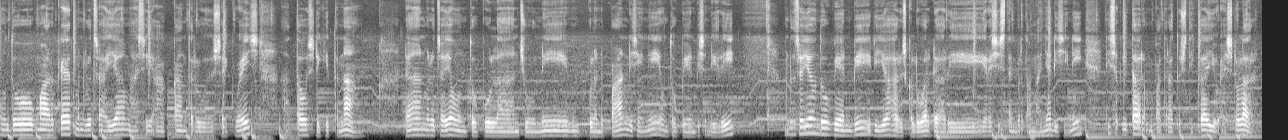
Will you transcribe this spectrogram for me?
untuk market menurut saya masih akan terus sideways atau sedikit tenang. Dan menurut saya untuk bulan Juni bulan depan di sini untuk BNB sendiri menurut saya untuk BNB dia harus keluar dari resisten pertamanya di sini di sekitar 403 US dollar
